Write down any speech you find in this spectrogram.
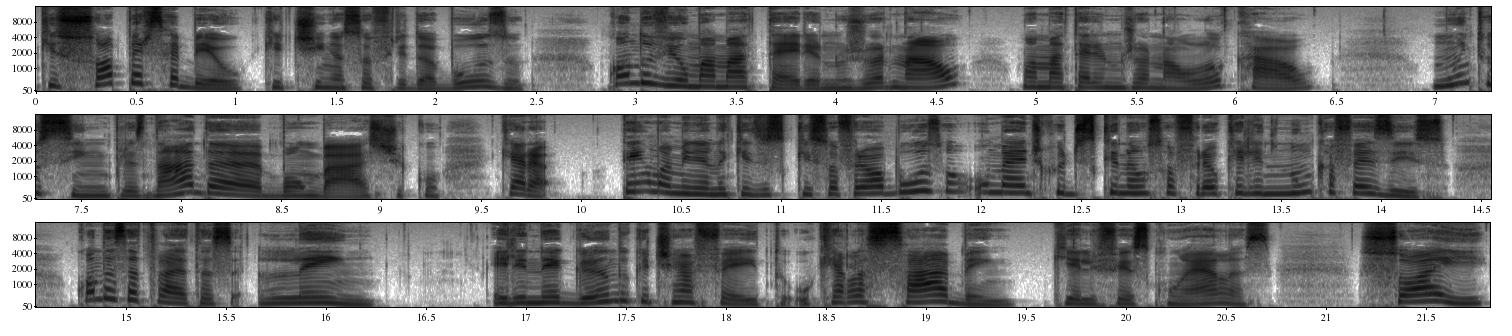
que só percebeu que tinha sofrido abuso quando viu uma matéria no jornal, uma matéria no jornal local, muito simples, nada bombástico, que era tem uma menina que diz que sofreu abuso, o médico diz que não sofreu, que ele nunca fez isso. Quando as atletas leem ele negando que tinha feito o que elas sabem que ele fez com elas, só aí,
